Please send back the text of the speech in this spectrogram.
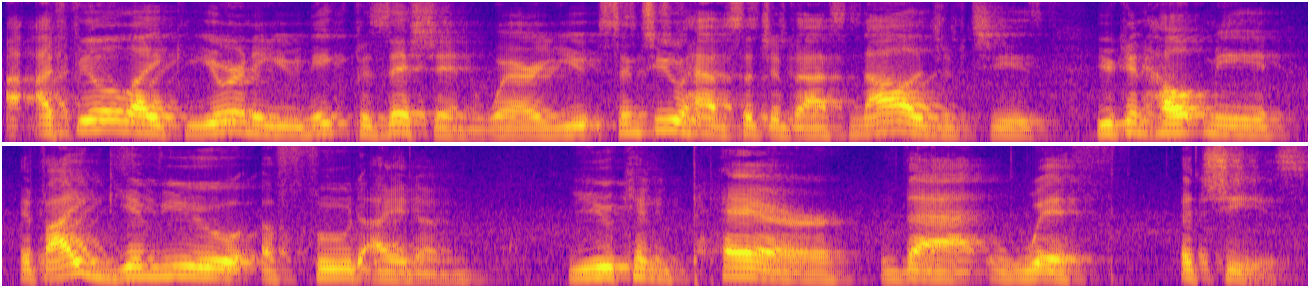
I I feel like you're in a unique position where you, since you have such a vast knowledge of cheese, you can help me. If I give you a food item, you can pair that with a cheese.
